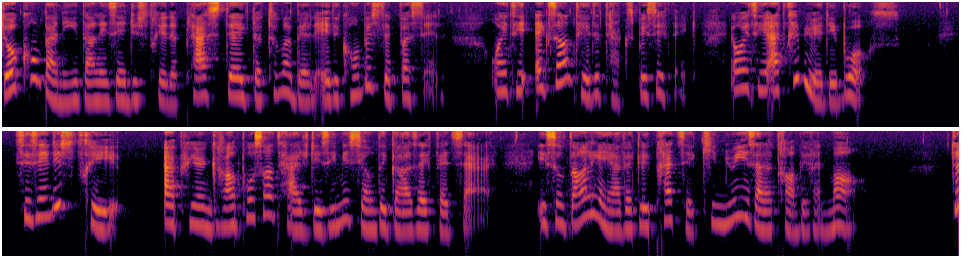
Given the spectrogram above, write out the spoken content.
D'autres compagnies dans les industries de plastique, d'automobiles et de combustibles fossiles ont été exemptées de taxes spécifiques et ont été attribuées des bourses. Ces industries appuient un grand pourcentage des émissions de gaz à effet de serre et sont en lien avec les pratiques qui nuisent à notre environnement. De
